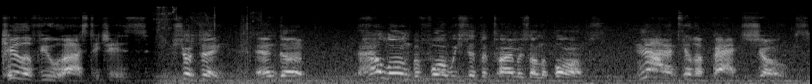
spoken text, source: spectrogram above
kill a few hostages. Sure thing. And, uh, how long before we set the timers on the bombs? Not until the bat shows.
